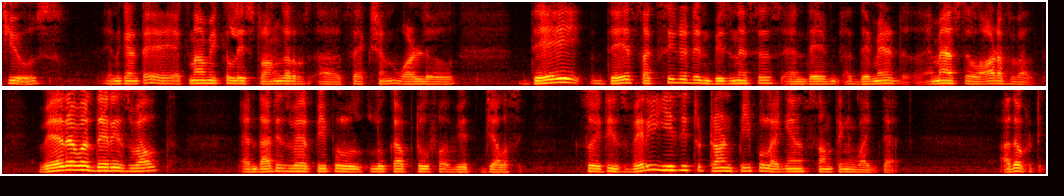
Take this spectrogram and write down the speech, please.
Jews ఎందుకంటే ఎకనామికల్లీ స్ట్రాంగర్ సెక్షన్ వాళ్ళు they they succeeded in businesses and they they made amassed lot of wealth wherever there is wealth and that is where people look up to with jealousy so it is very easy to turn people against something like that అదొకటి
